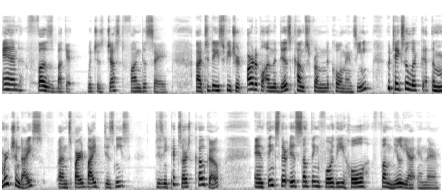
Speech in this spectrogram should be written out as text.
and Fuzzbucket, which is just fun to say. Uh, today's featured article on the DIS comes from Nicole Mancini, who takes a look at the merchandise inspired by Disney's Disney Pixar's Coco and thinks there is something for the whole familia in there.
